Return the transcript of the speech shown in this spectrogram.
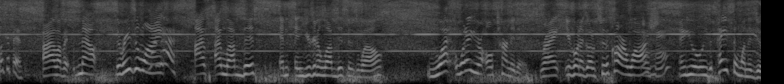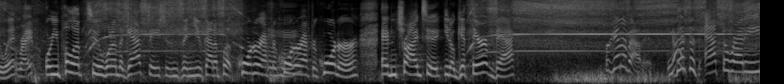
Look at this. I love it. Now, the reason why Look I, I love this, and, and you're gonna love this as well, what what are your alternatives, right? You're gonna go to the car wash, and you'll either pay someone to do it. Right. Or you pull up to one of the gas stations and you've gotta put quarter after Mm-hmm. quarter after quarter and try to, you know, get their back. Forget about it. No. This is at the ready.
